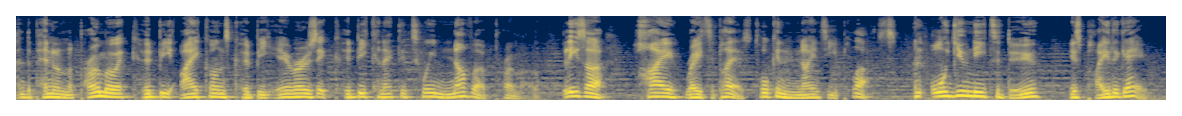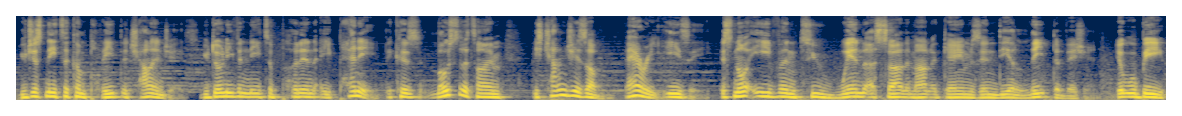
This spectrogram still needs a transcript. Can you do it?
and depending on the promo, it could be icons, could be heroes, it could be connected to another promo. But these are high rated players, talking 90 plus. And all you need to do is play the game. You just need to complete the challenges. You don't even need to put in a penny because most of the time these challenges are very easy. It's not even to win a certain amount of games in the elite division. It will be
